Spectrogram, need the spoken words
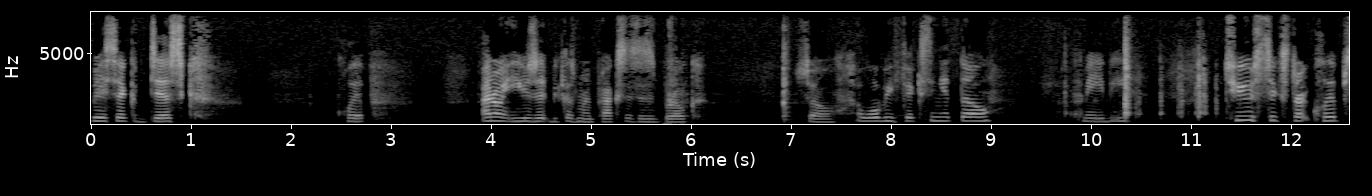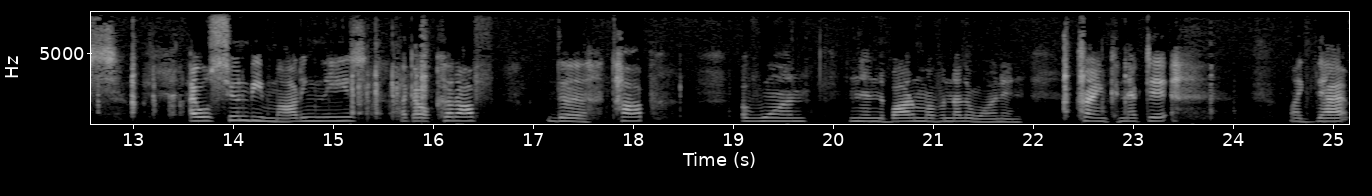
basic disc clip. I don't use it because my Praxis is broke. So, I will be fixing it though. Maybe. Two six start clips. I will soon be modding these. Like, I'll cut off the top of one and then the bottom of another one and try and connect it like that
